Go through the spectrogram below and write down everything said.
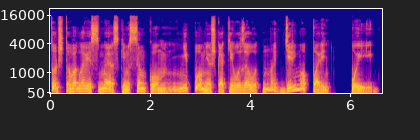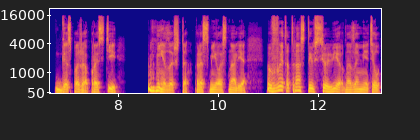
тот, что во главе с мэрским сынком, не помнишь, как его зовут, но дерьмо парень. Ой, госпожа, прости, «Не за что», – рассмеялась Налья. «В этот раз ты все верно заметил.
